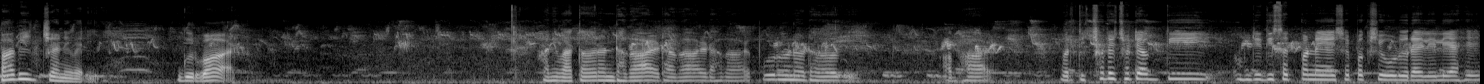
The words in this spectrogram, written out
बावीस जानेवारी गुरुवार. आणि वातावरण ढगाळ ढगाळ ढगाळ पूर्ण ढग आभाळ. वरती छोटे छोटे अगदी म्हणजे दिसत पण नाही असे पक्षी उडू राहिलेले आहे.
